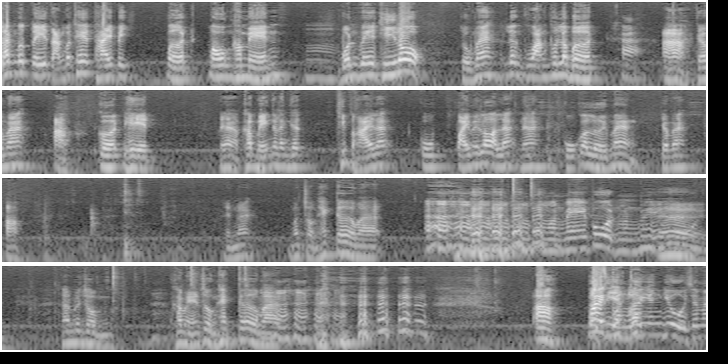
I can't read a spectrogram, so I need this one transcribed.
รัฐมนตรีต่างประเทศไทยไปเปิดโปงเขมรอืมบนเวทีโลกถูกไหมเรื่องวางทุนระเบิด ค่ะ อะใช่ไหมอะเกิดเหตุเนี่ยเขมรกำลังจะชิบหายแล้ว กูไปไม่รอดแล้วนะ กูก็เลยแม่งใช่ไหมอ้าว เห็นไหมมันส่งแฮกเกอร์มา มันไม่ให้พูดมันไม่ให้เออ พูดท่านผู้ชมเขมรส่งแฮกเกอร์มา อ้าวแต่เสียงคุณเรายังอยู่ใช่ไหม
